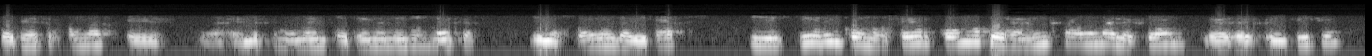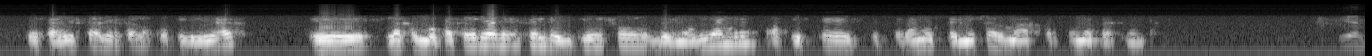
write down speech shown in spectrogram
Porque hay personas que eh, en este momento tienen unos meses y nos pueden dedicar y quieren conocer cómo se organiza una elección desde el principio, pues ahí está abierta la posibilidad. Eh, la convocatoria es el 28 de noviembre, así que esperamos que muchas más personas se. Bien.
